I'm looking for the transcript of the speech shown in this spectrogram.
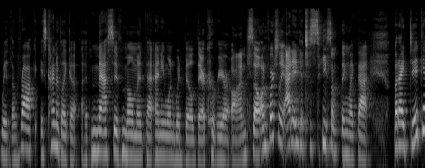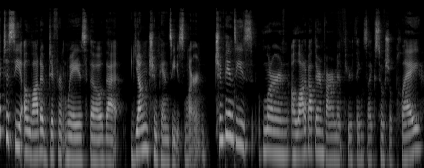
with a rock is kind of like a, a massive moment that anyone would build their career on. So, unfortunately, I didn't get to see something like that. But I did get to see a lot of different ways, though, that young chimpanzees learn. Chimpanzees learn a lot about their environment through things like social play,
